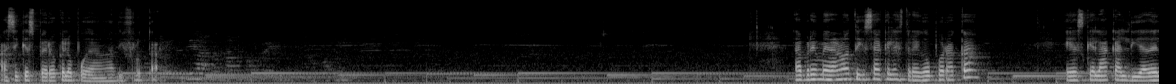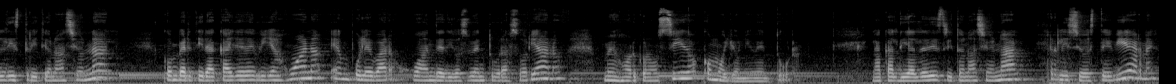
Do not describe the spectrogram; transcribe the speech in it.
así que espero que lo puedan disfrutar. La primera noticia que les traigo por acá es que la alcaldía del Distrito Nacional convertirá calle de Villa Juana en Boulevard Juan de Dios Ventura Soriano, mejor conocido como Johnny Ventura. La alcaldía del Distrito Nacional realizó este viernes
